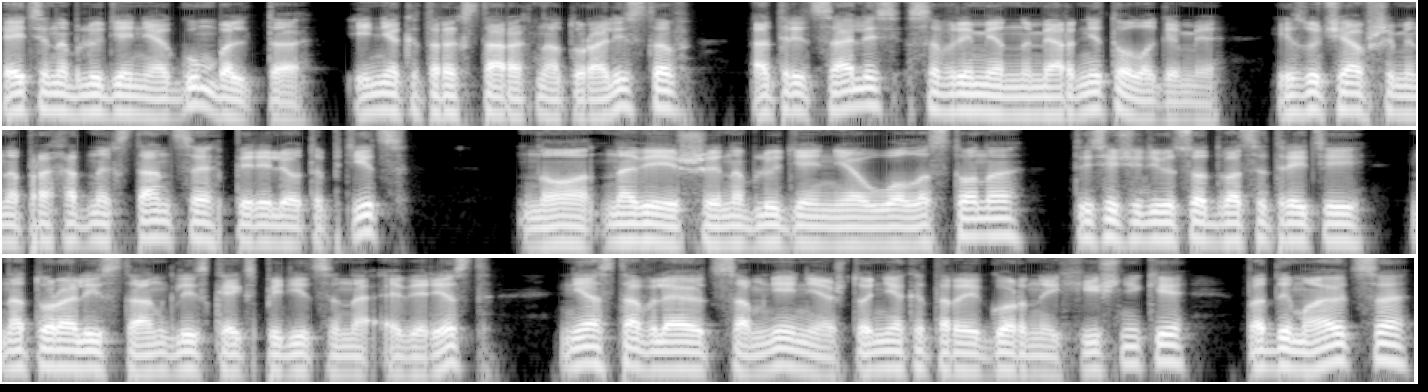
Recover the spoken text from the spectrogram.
Эти наблюдения Гумбольта и некоторых старых натуралистов отрицались современными орнитологами, изучавшими на проходных станциях перелеты птиц, но новейшие наблюдения Уолластона, 1923 натуралиста английской экспедиции на Эверест, не оставляют сомнения, что некоторые горные хищники поднимаются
